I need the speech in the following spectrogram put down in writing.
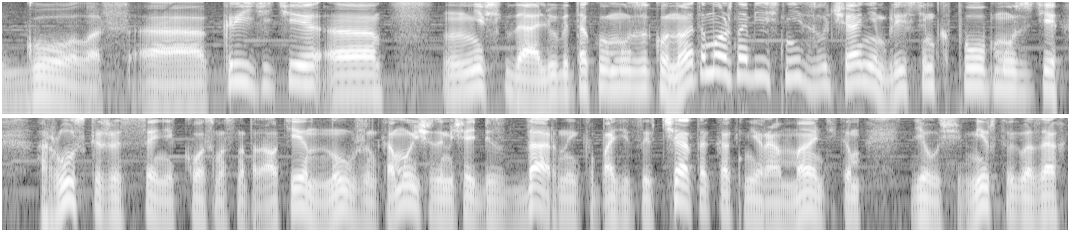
голос. А критики э, не всегда любят такую музыку, но это можно объяснить звучанием, близким к поп-музыке. Русской же сцене «Космос на потолке» нужен. Кому еще замечать бездарные композиции в чартах, как не романтикам, делающим мир в твоих глазах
